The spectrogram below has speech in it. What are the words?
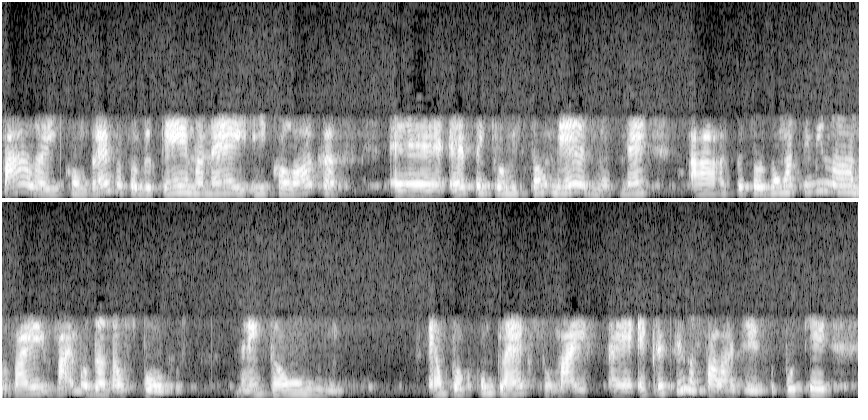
fala e conversa sobre o tema, né, e, coloca é, essa intromissão mesmo, né, a, as pessoas vão assimilando, vai, vai mudando aos poucos, né, então é um pouco complexo, mas é, é preciso falar disso, porque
